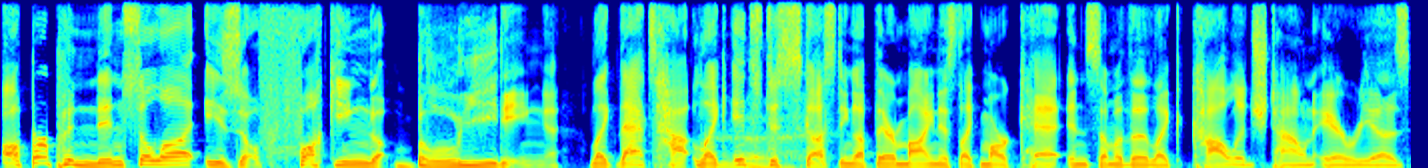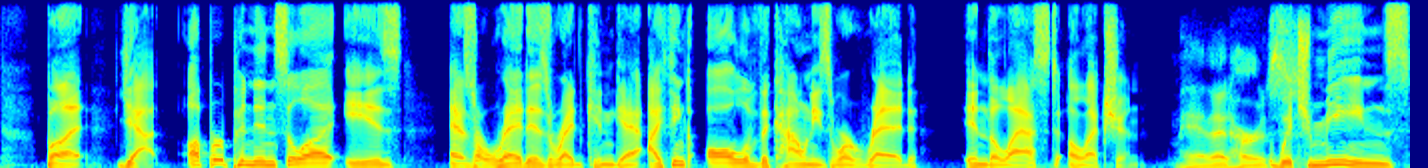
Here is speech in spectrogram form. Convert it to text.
Upper Peninsula is a fucking bleeding. Like that's how like it's disgusting up there minus like Marquette and some of the like college town areas. But yeah, Upper Peninsula is as red as red can get. I think all of the counties were red in the last election Man, that hurts. which means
